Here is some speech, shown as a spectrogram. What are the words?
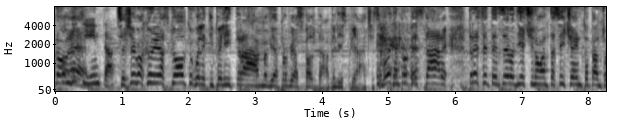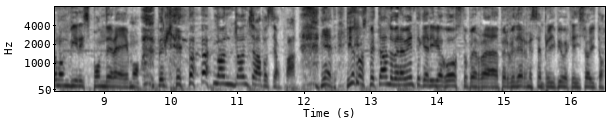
qualcuno, fondotinta. eh, se c'è qualcuno in ascolto, quelle tipe lì tram vi ha proprio asfaltato. Mi dispiace. Se volete protestare, 370 10 96 100, tanto non vi risponderemo perché non, non ce la possiamo fare. Niente, io sto aspettando veramente che arrivi agosto per, eh, per vederne sempre di più perché di solito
